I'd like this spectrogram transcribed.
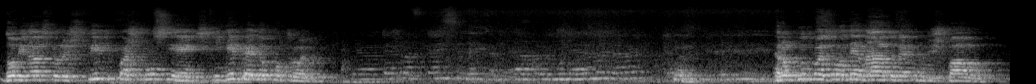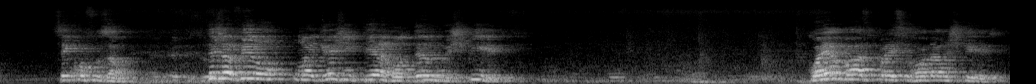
dominados pelo Espírito, mas conscientes. Ninguém perdeu o controle. Era um culto mais ordenado, né, como diz Paulo. Sem confusão. Vocês já viram uma igreja inteira rodando no Espírito? Qual é a base para esse rodar no Espírito?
